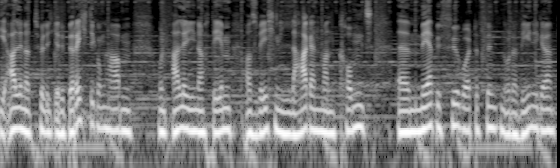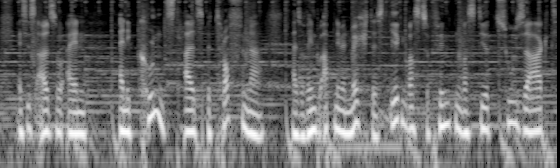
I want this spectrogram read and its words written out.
die alle natürlich ihre Berechtigung haben und alle, je nachdem, aus welchen Lagern man kommt, äh, mehr Befürworter finden oder weniger. Es ist also ein, eine Kunst als Betroffener, also wenn du abnehmen möchtest, irgendwas zu finden, was dir zusagt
